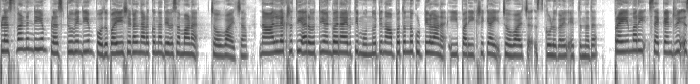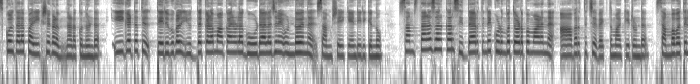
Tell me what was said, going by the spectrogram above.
പ്ലസ് വണ്ണിന്റെയും പ്ലസ് ടുവിന്റെയും പൊതുപരീക്ഷകൾ നടക്കുന്ന ദിവസമാണ് ചൊവ്വാഴ്ച. നാല് ലക്ഷത്തി അറുപത്തി ഒൻപതിനായിരത്തി മുന്നൂറ്റി നാൽപ്പത്തൊന്ന് കുട്ടികളാണ് ഈ പരീക്ഷയ്ക്കായി ചൊവ്വാഴ്ച സ്കൂളുകളിൽ എത്തുന്നത്. പ്രൈമറി സെക്കൻഡറി സ്കൂൾ തല പരീക്ഷകളും നടക്കുന്നുണ്ട്. ഈ ഘട്ടത്തിൽ തെരുവുകൾ യുദ്ധക്കളമാക്കാനുള്ള ഗൂഢാലോചന ഉണ്ടോ എന്ന് സംശയിക്കേണ്ടിയിരിക്കുന്നു. സംസ്ഥാന സർക്കാർ സിദ്ധാർത്ഥിന്റെ കുടുംബത്തോടൊപ്പമാണെന്ന് ആവർത്തിച്ച് വ്യക്തമാക്കിയിട്ടുണ്ട്. സംഭവത്തിൽ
